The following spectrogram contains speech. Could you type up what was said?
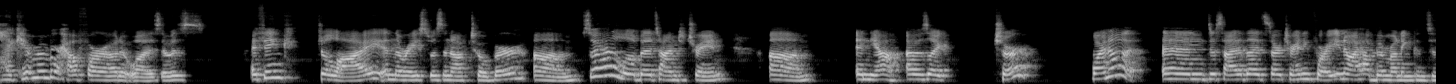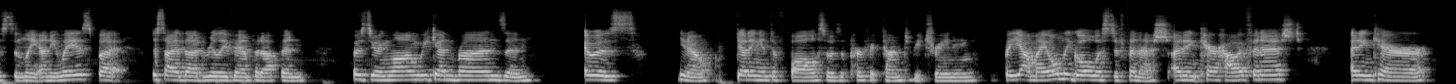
I can't remember how far out it was. It was, I think, July, and the race was in October. Um, so I had a little bit of time to train. Um, and yeah, I was like, sure, why not? And decided that I'd start training for it. You know, I have been running consistently anyways, but decided that I'd really vamp it up. And I was doing long weekend runs, and it was, you know, getting into fall. So it was a perfect time to be training. But yeah, my only goal was to finish. I didn't care how I finished. I didn't care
